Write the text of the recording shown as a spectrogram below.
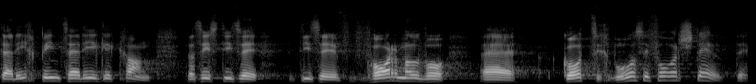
der Ich bin-Serie gekannt. Das ist diese, diese Formel, wo äh, Gott sich Mose vorstellte.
